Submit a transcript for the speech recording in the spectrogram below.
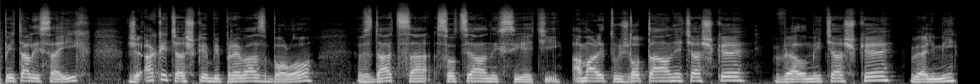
pýtali sa ich, že aké ťažké by pre vás bolo vzdať sa sociálnych sietí. A mali tu totálne ťažké, veľmi ťažké, veľmi, e,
